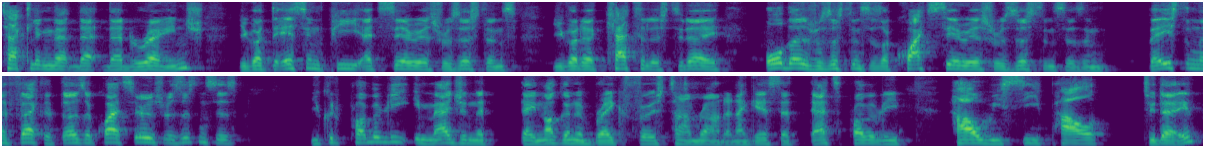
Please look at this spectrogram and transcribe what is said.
tackling that that that range you got the s&p at serious resistance you got a catalyst today all those resistances are quite serious resistances and based on the fact that those are quite serious resistances, you could probably imagine that they're not going to break first time round. And I guess that that's probably how we see Powell today.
